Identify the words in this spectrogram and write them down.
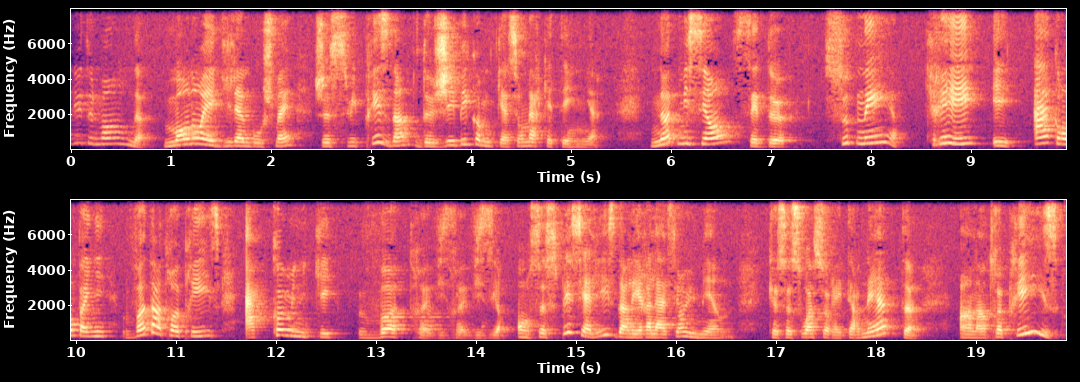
Salut tout le monde, mon nom est Guylaine Beauchemin, je suis présidente de GB Communication Marketing. Notre mission, c'est de soutenir, créer et accompagner votre entreprise à communiquer votre vision. On se spécialise dans les relations humaines, que ce soit sur Internet, en entreprise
